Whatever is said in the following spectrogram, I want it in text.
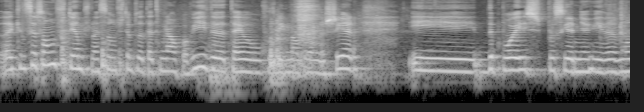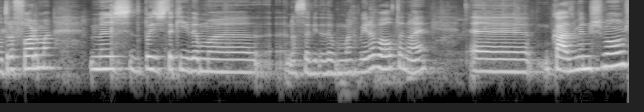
aquilo ser só uns tempos, não é? São uns tempos até terminar o Covid, até o Rodrigo na altura nascer e depois prosseguir a minha vida de uma outra forma, mas depois isto aqui deu uma. a nossa vida deu uma reviravolta, não é? Uh, bocados menos bons,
